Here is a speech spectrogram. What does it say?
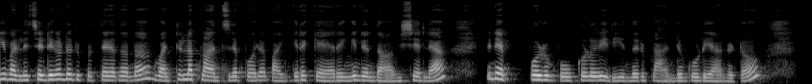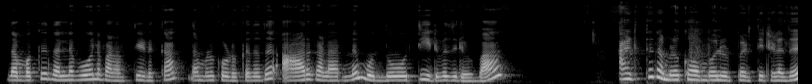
ഈ വള്ളിച്ചെടികളുടെ ഒരു പ്രത്യേകത എന്ന് പറഞ്ഞാൽ മറ്റുള്ള പ്ലാന്റ്സിനെ പോലെ ഭയങ്കര കെയറിങ്ങിന്റെ ഒന്നും ആവശ്യമില്ല. പിന്നെ എപ്പോഴും പൂക്കൾ വിരിയുന്ന ഒരു പ്ലാന്റും കൂടിയാണ്. കേട്ടോ. നമുക്ക് നല്ലപോലെ വളർത്തിയെടുക്കാം. നമ്മൾ കൊടുക്കുന്നത് ആറ് കളറിന് മുന്നൂറ്റി രൂപ. അടുത്ത നമ്മൾ കോമ്പോയിൽ ഉൾപ്പെടുത്തിയിട്ടുള്ളത്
